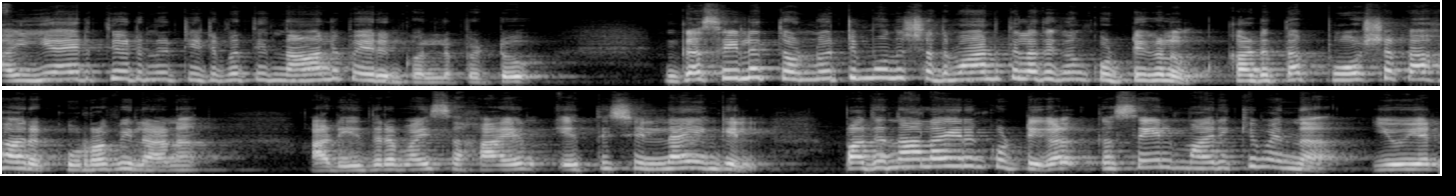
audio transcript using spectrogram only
അയ്യായിരത്തി ഒരുന്നൂറ്റി ഇരുപത്തിനാല് പേരും കൊല്ലപ്പെട്ടു. ഗസയിലെ തൊണ്ണൂറ്റിമൂന്ന് ശതമാനത്തിലധികം കുട്ടികളും കടുത്ത പോഷകാഹാര കുറവിലാണ് അടിയന്തരമായി സഹായം എത്തിച്ചില്ല എങ്കിൽ പതിനാലായിരം കുട്ടികൾ ഗസയിൽ മരിക്കുമെന്ന് യു എൻ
